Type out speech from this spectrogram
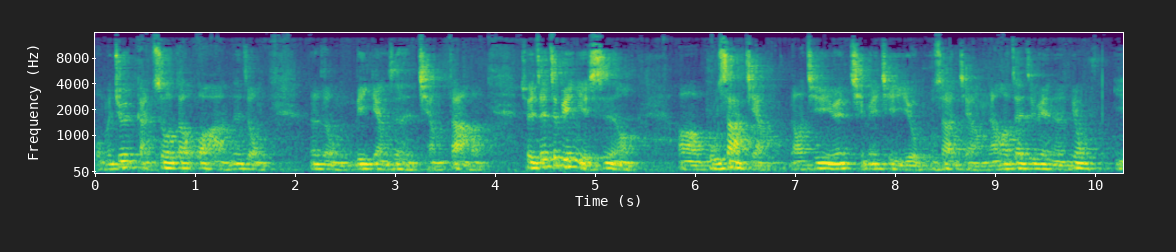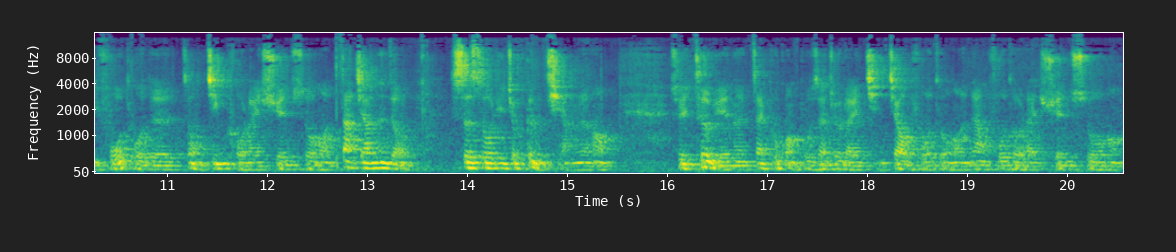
我们就会感受到哇，那种那种力量是很强大哈。所以在这边也是哦，啊，菩萨讲，然后其实因为前面其实也有菩萨讲，然后在这边呢，用以佛陀的这种经口来宣说哈，大家那种摄受力就更强了哈。所以特别呢，在普广菩萨就来请教佛陀哈，让佛陀来宣说哈。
